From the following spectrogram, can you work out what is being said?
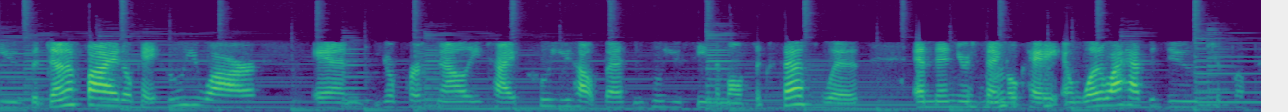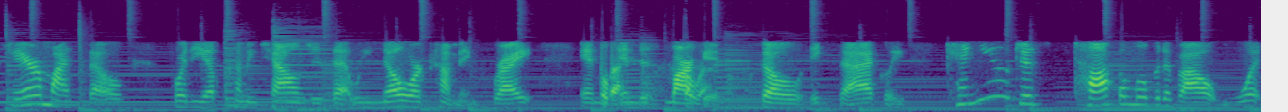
you've identified, okay, who you are and your personality type, who you help best, and who you see the most success with. And then you're mm-hmm. saying, okay, and what do I have to do to prepare myself for the upcoming challenges that we know are coming, right? In, in this market. Correct. So, exactly. Can you just talk a little bit about what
